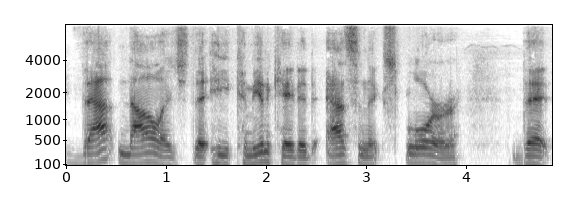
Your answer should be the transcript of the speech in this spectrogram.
that knowledge that he communicated as an explorer that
